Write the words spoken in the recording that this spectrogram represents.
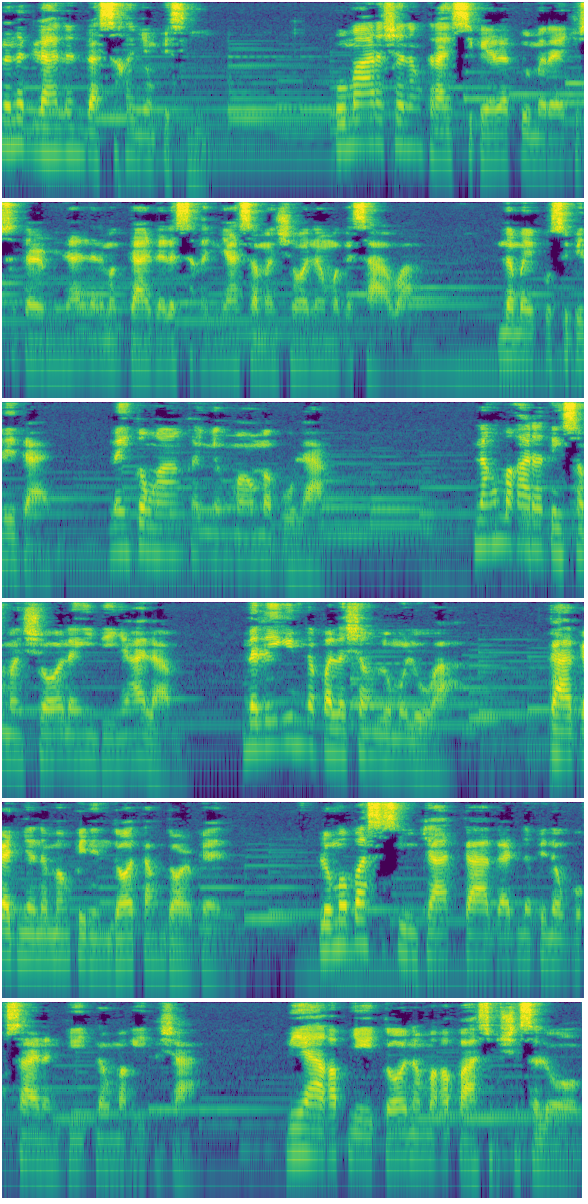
na naglalanda sa kanyang pisngi. Pumara siya ng tricycle at dumiretso sa terminal na magdadala sa kanya sa mansyon ng mag-asawa na may posibilidad na ito nga ang kanyang mga magulang. Nang makarating sa mansyon ay hindi niya alam, naligim na pala siyang lumuluha. Kagad niya namang pinindot ang doorbell. Lumabas si Cynthia at kagad na pinagbuksan ang gate nang makita siya. Niyakap niya ito nang makapasok siya sa loob.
